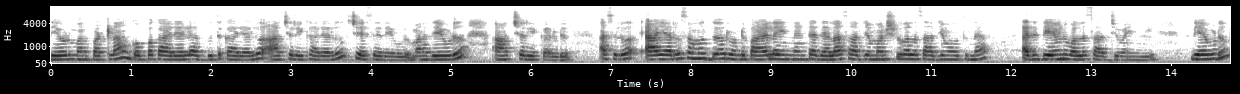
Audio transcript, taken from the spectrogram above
దేవుడు మన పట్ల గొప్ప కార్యాలు అద్భుత కార్యాలు ఆశ్చర్య కార్యాలు చేసే దేవుడు. మన దేవుడు ఆశ్చర్యకరుడు. అసలు ఆ ఎర్ర సముద్రం రెండు పాయలు అయిందంటే అది ఎలా సాధ్యం? మనుషుల వల్ల సాధ్యం అవుతుందా అది దేవుని వల్ల సాధ్యమైంది. దేవుడు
